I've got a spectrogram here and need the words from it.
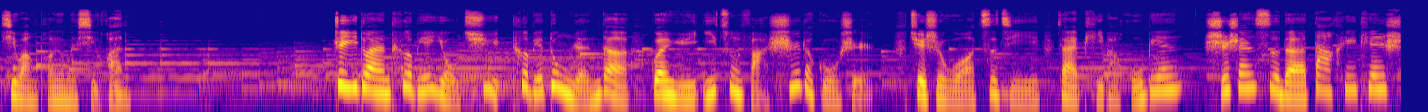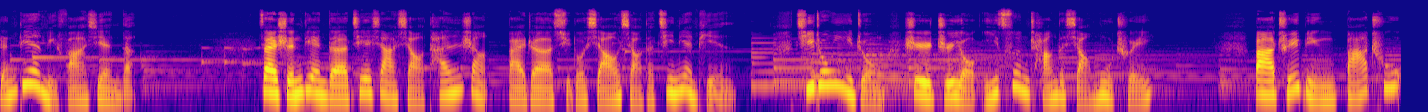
希望朋友们喜欢。这一段特别有趣、特别动人的关于一寸法师的故事，却是我自己在琵琶湖边。石山寺的大黑天神殿里发现的，在神殿的阶下小摊上摆着许多小小的纪念品，其中一种是只有一寸长的小木锤，把锤柄拔出，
